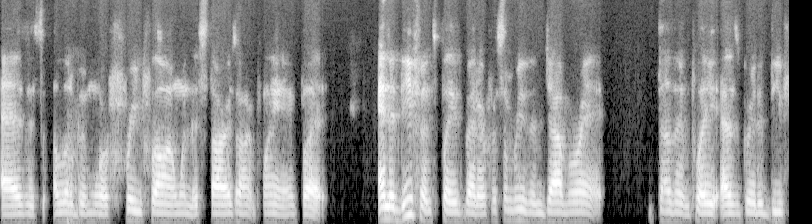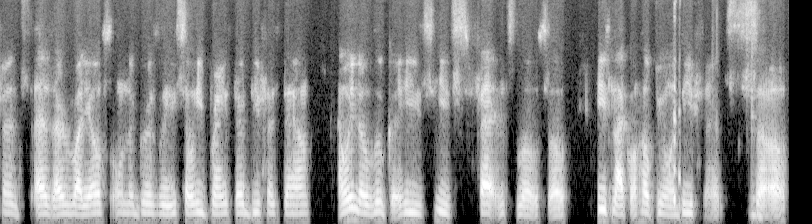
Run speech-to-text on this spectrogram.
it's a little bit more free flowing when the stars aren't playing. But and the defense plays better for some reason. Ja Morant doesn't play as great a defense as everybody else on the Grizzlies, so he brings their defense down. And we know Luka, he's he's fat and slow, so he's not gonna help you on defense. So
